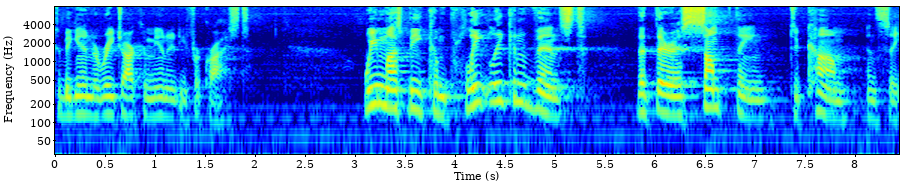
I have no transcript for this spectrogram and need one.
to begin to reach our community for Christ. We must be completely convinced that there is something to come and see.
